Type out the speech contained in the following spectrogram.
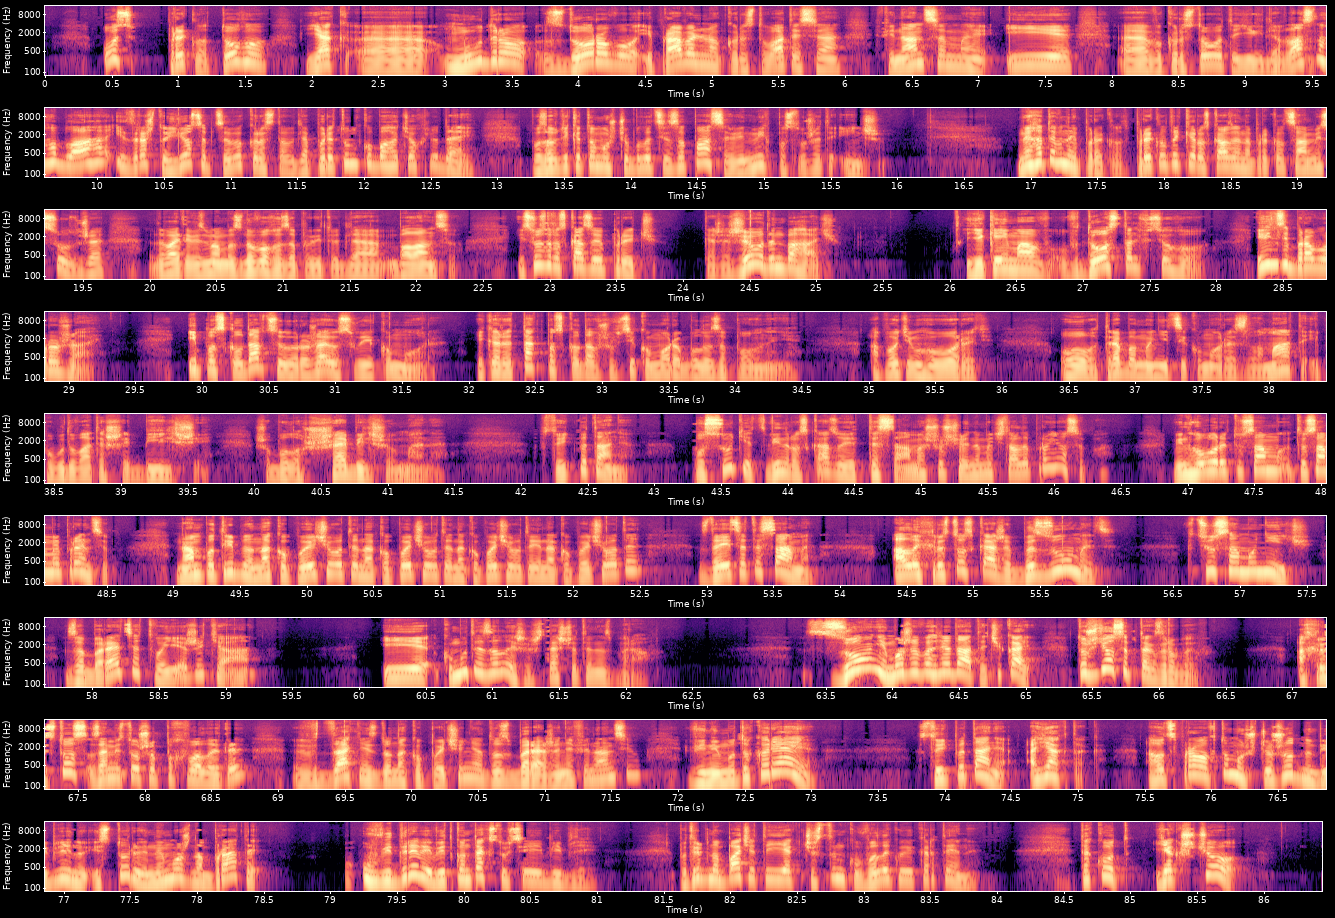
Ось приклад того, як е, мудро, здорово і правильно користуватися фінансами і е, використовувати їх для власного блага. І, зрештою, Йосип це використав для порятунку багатьох людей. Бо завдяки тому, що були ці запаси, він міг послужити іншим. Негативний приклад. Приклад, який розказує, наприклад, сам Ісус. Вже давайте візьмемо з нового заповіту для балансу. Ісус розказує притчу. Каже: жив один багач, який мав вдосталь всього, і він зібрав урожай і поскладав цей урожай у свої комори. І каже, так поскладав, що всі комори були заповнені. А потім говорить: о, треба мені ці комори зламати і побудувати ще більші, щоб було ще більше в мене. Стоїть питання. По суті, він розказує те саме, що щойно ми читали про Йосипа. Він говорить ту саму, ту самий принцип. Нам потрібно накопичувати, накопичувати, накопичувати і накопичувати. Здається, те саме. Але Христос каже: безумець, в цю саму ніч забереться твоє життя, і кому ти залишиш те, що ти не збирав? Ззовні може виглядати, чекай, то ж Йосип так зробив. А Христос, замість того, щоб похвалити здатність до накопичення, до збереження фінансів, Він йому докоряє. Стоїть питання: а як так? А от справа в тому, що жодну біблійну історію не можна брати у відриві від контексту всієї Біблії. Потрібно бачити її як частинку великої картини. Так от, якщо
